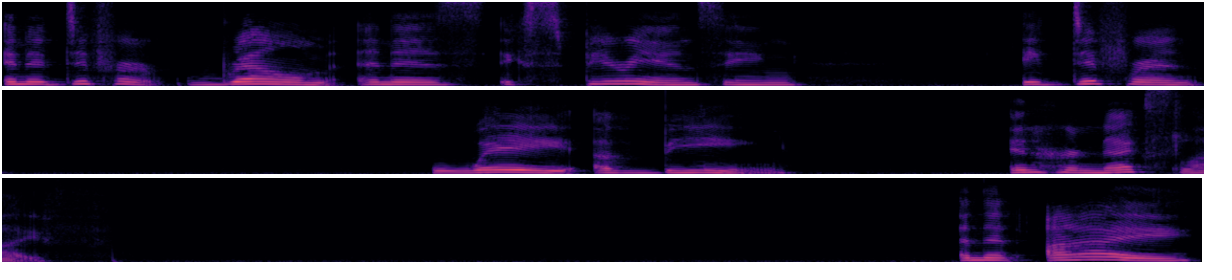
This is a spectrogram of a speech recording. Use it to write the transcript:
in a different realm and is experiencing a different way of being in her next life. And that I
